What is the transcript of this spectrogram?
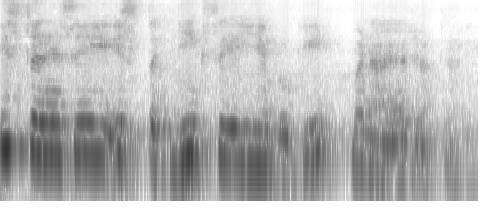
इस तरह से इस तकनीक से यह ब्रोकेट बनाया जाता है।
